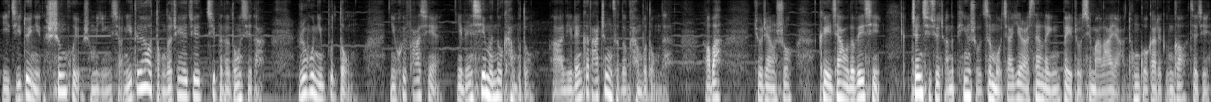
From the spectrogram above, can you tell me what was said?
以及对你的生活有什么影响？你都要懂得这些最基本的东西的。如果你不懂，你会发现你连新闻都看不懂啊，你连各大政策都看不懂的。好吧，就这样说，可以加我的微信，真奇学长的拼手字母加一二三零，备注喜马拉雅，通过概率更高。再见。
